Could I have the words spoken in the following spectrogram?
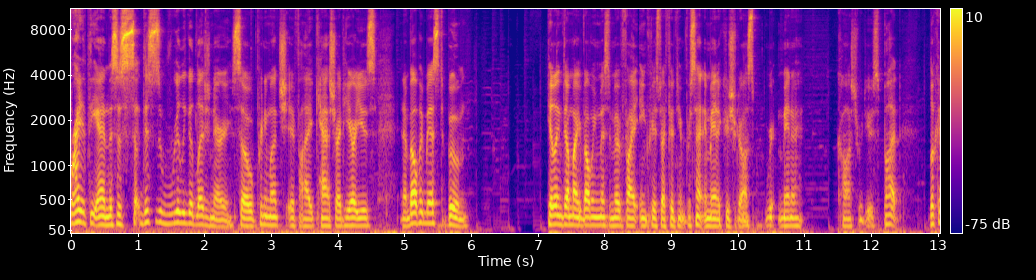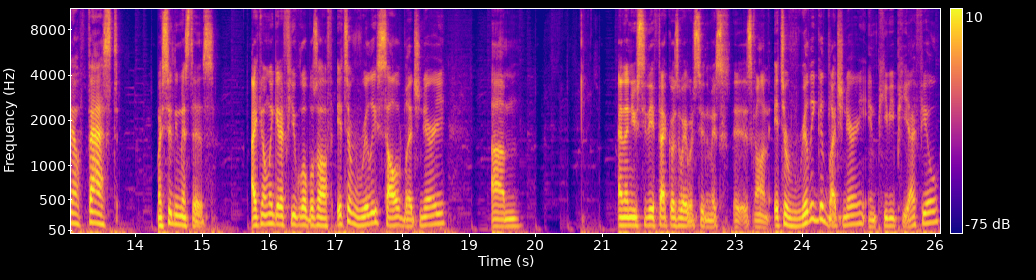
right at the end, this is so, this is a really good legendary. So pretty much, if I cast right here, I use an enveloping mist. Boom. Healing done by Enveloping mist and vivify increased by 15%, and mana cost. Mana cost reduced. But look at how fast my soothing mist is. I can only get a few globals off. It's a really solid legendary. Um, and then you see the effect goes away when Soothing Mist is gone. It's a really good legendary in PvP, I feel,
